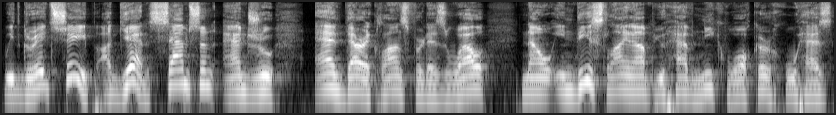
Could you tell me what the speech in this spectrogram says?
with great shape. Again, Samson, Andrew, and Derek Lunsford as well. Now, in this lineup, you have Nick Walker, who has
